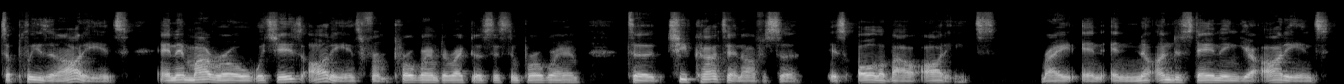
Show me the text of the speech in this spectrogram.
to please an audience. And in my role, which is audience from program director, assistant program to chief content officer, is all about audience. Right. And and understanding your audience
